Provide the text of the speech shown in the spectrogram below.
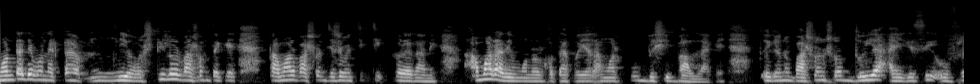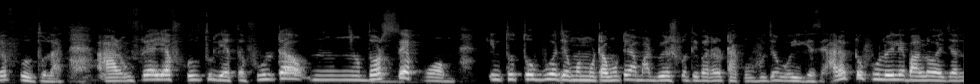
মনটা যেমন একটা ইয়ে স্টিলের বাসন থেকে তামার বাসন যে সময় চিকচিক করে নানি আমার আরই মনের কথা কই, আর আমার খুব বেশি ভালো লাগে। তো এখানে বাসন সব দইয়া আই গেছি উফরে ফুল তোলা আর উফরে আইয়া ফুল তুলিয়া তো ফুলটা ধরছে কম। কিন্তু তবুও যেমন মোটামুটি আমার বৃহস্পতিবারের ঠাকুর পুজো হয়ে গেছে। আর একটু ফুল হইলে ভালো হয় যেন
